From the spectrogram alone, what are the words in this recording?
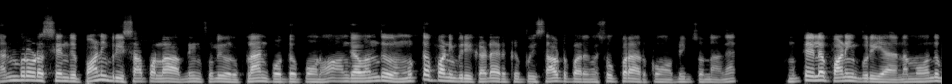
நண்பரோட சேர்ந்து பானிபூரி சாப்பிடலாம் அப்படின்னு சொல்லி ஒரு பிளான் போட்டு போனோம். அங்கே வந்து ஒரு முட்டை பானிபூரி கடை இருக்குது போய் சாப்பிட்டு பாருங்கள் சூப்பராக இருக்கும் அப்படின்னு சொன்னாங்க. முட்டையில் பானிபூரியா நம்ம வந்து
